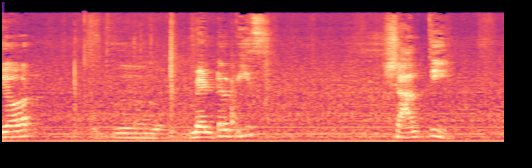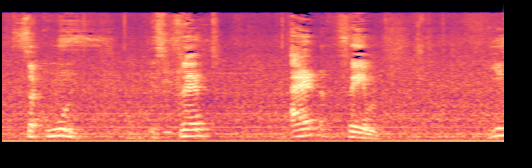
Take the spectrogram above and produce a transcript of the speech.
your mental peace शांति सुकून स्ट्रेंथ एंड फेम ये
